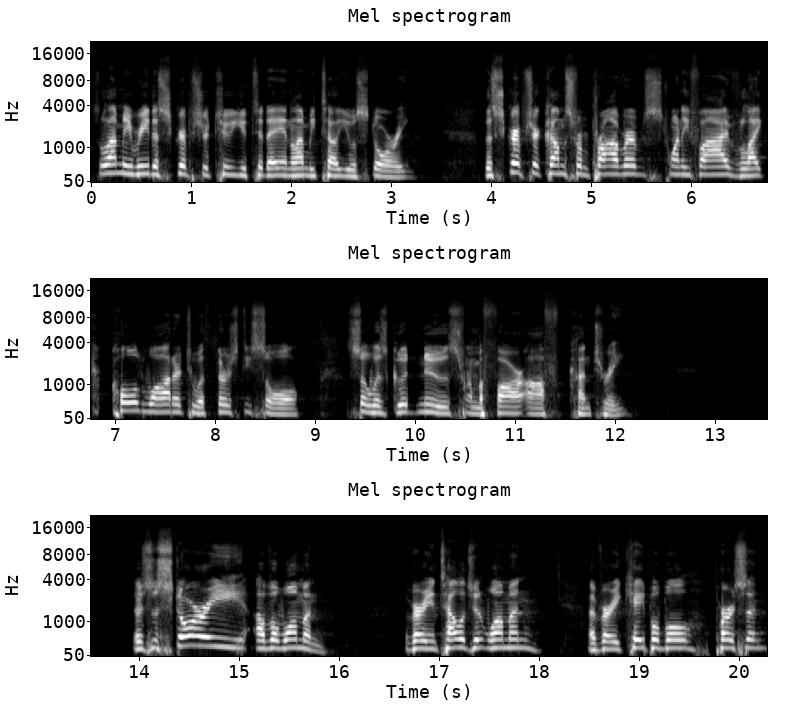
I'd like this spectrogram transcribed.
So let me read a scripture to you today and let me tell you a story. The scripture comes from Proverbs 25 like cold water to a thirsty soul, so is good news from a far off country. There's a story of a woman, a very intelligent woman, a very capable person.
